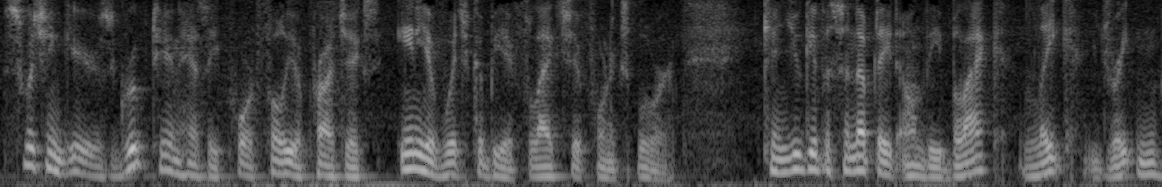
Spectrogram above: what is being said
Switching gears, Group 10 has a portfolio of projects, any of which could be a flagship for an explorer. Can you give us an update on the Black Lake Drayton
